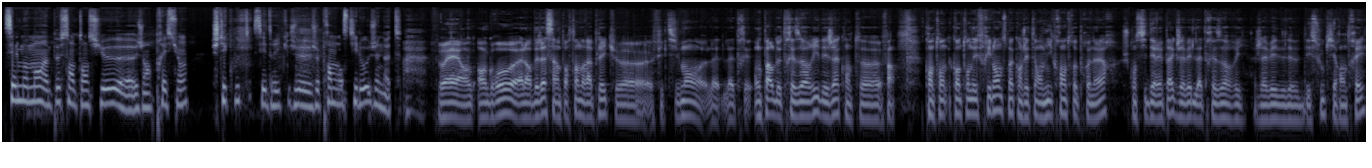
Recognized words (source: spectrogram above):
C'est le moment un peu sentencieux, genre pression. Je t'écoute, Cédric. Je, prends mon stylo, je note. Ouais, en, gros, alors déjà, c'est important de rappeler que euh, effectivement, on parle de trésorerie déjà quand, euh, quand on quand on est freelance. Moi, quand j'étais en micro-entrepreneur, je considérais pas que j'avais de la trésorerie. J'avais des sous qui rentraient,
